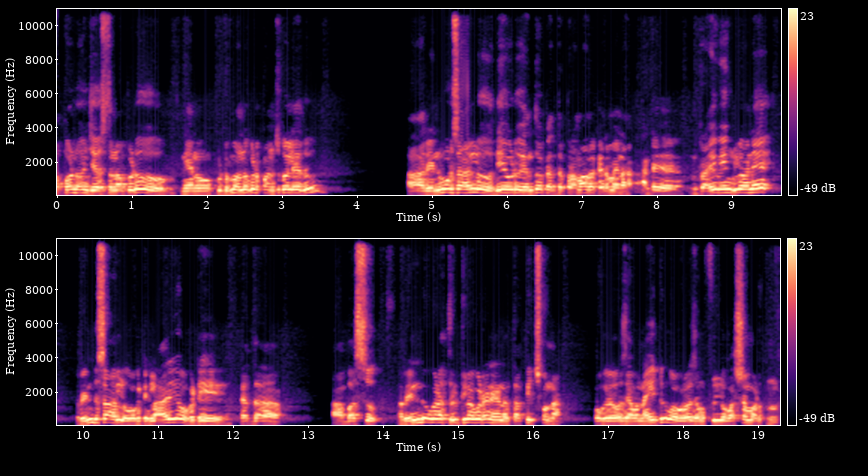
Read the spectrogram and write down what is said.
అప్ అండ్ డౌన్ చేస్తున్నప్పుడు నేను కుటుంబంలో కూడా పంచుకోలేదు. ఆ రెండు మూడు సార్లు దేవుడు ఎంతో పెద్ద ప్రమాదకరమైన అంటే డ్రైవింగ్లోనే రెండు సార్లు ఒకటి లారీ ఒకటి పెద్ద ఆ బస్సు రెండు కూడా త్రుట్లో కూడా నేను తప్పించుకున్నా. ఒక రోజేమో నైట్ ఒక రోజేమో ఫుల్ వర్షం పడుతుంది.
